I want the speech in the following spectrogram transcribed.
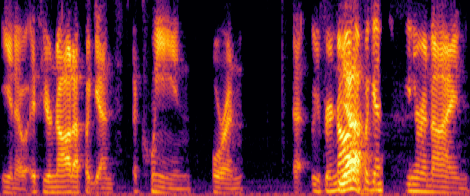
you know, if you're not up against a queen or an uh, if you're not yeah. up against a queen or a nine,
